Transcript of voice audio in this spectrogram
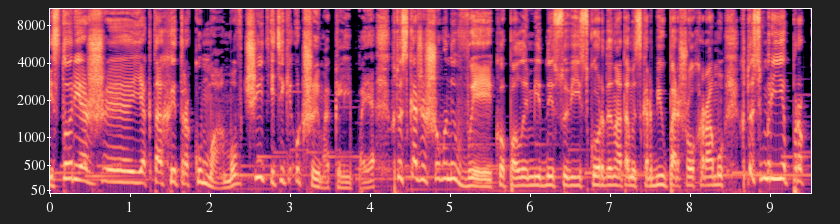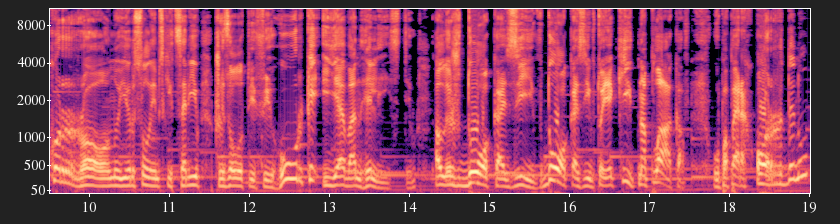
Історія ж, е, як та хитра кума, мовчить і тільки очима кліпає. Хтось каже, що вони викопали мідний сувій з координатами скарбів першого храму, хтось мріє про корону єрусалимських царів чи золоті фігурки і євангелістів. Але ж доказів, доказів, то як кіт наплакав у паперах ордену,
